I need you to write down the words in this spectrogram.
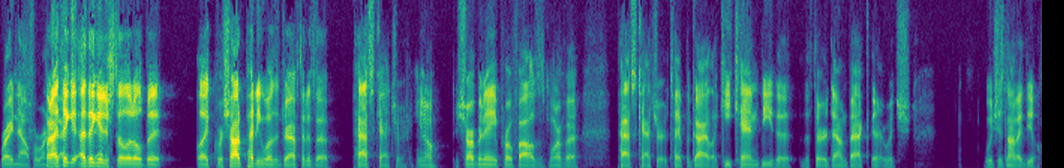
right now for running. But I think I think it's just a little bit like Rashaad Penny wasn't drafted as a pass catcher. You know, Charbonnet profiles is more of a pass catcher type of guy. Like he can be the the third down back there, which which is not ideal.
